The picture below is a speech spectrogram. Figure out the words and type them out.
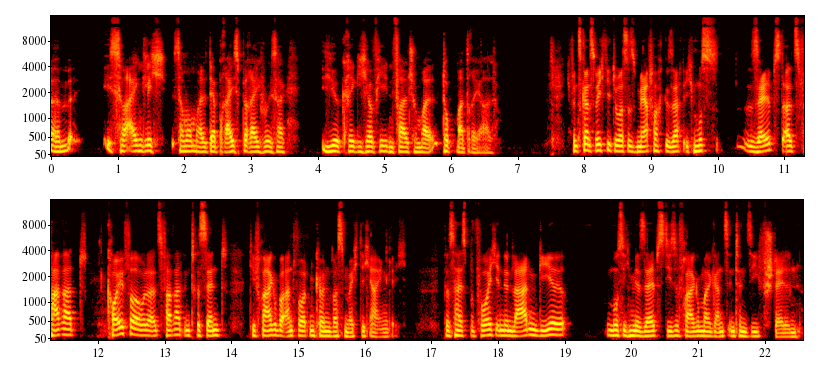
ähm, ist so eigentlich, sagen wir mal, der Preisbereich, wo ich sage, hier kriege ich auf jeden Fall schon mal Top-Material. Ich finde es ganz wichtig, du hast es mehrfach gesagt, ich muss selbst als Fahrrad Käufer oder als Fahrradinteressent die Frage beantworten können, was möchte ich eigentlich? Das heißt, bevor ich in den Laden gehe, muss ich mir selbst diese Frage mal ganz intensiv stellen.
